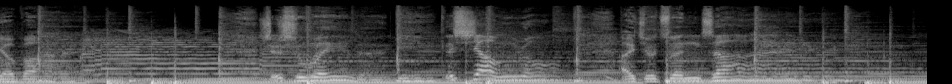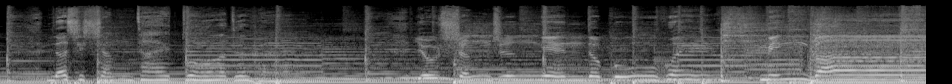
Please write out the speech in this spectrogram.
摇摆，只是为了一个笑容，爱就存在。那些想太多的人，有生之年都不会明白。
